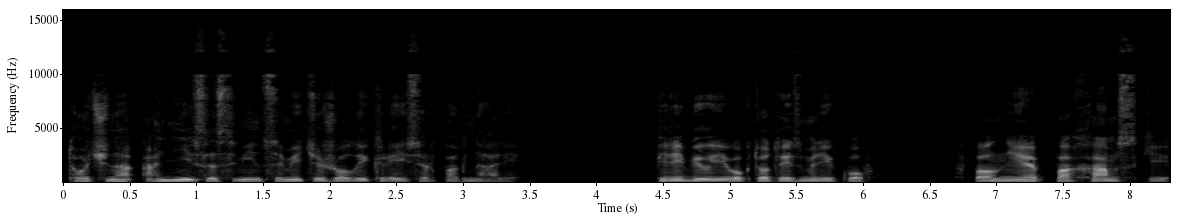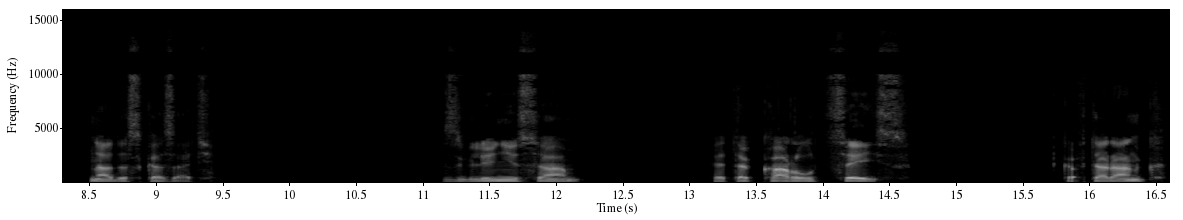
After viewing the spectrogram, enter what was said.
Точно они с эсминцами тяжелый крейсер погнали. Перебил его кто-то из моряков. Вполне по-хамски, надо сказать. Взгляни сам. Это Карл Цейс. Ковторанг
